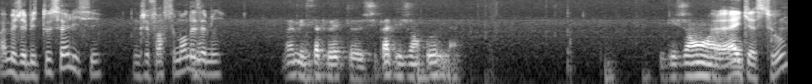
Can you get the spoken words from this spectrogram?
Ouais, mais j'habite tout seul ici. Donc j'ai forcément des amis. Ouais, mais ça peut être, euh, je sais pas, des gens hauts là. Des gens. euh, Voilà, il casse tout.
